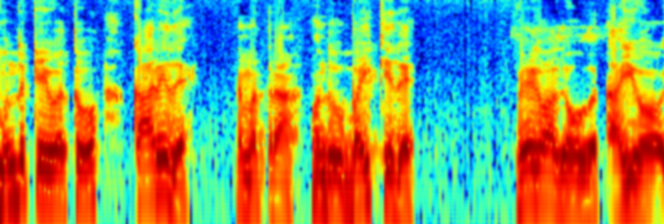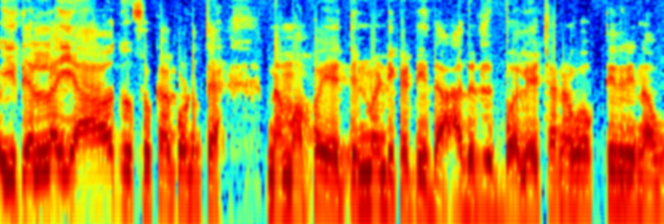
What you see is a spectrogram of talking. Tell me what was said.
ಮುಂದಕ್ಕೆ ಇವತ್ತು ಕಾರ್ ಇದೆ, ನಮ್ಮ ಹತ್ರ, ಒಂದು ಬೈಕ್ ಇದೆ. ವೇಗವಾಗಿ ಹೋಗುತ್ತೆ ಅಯ್ಯೋ, ಇದೆಲ್ಲ ಯಾವ್ದು ಸುಖ ಕೊಡುತ್ತೆ? ನಮ್ಮ ಅಪ್ಪ ಎತ್ತಿನ ಬಂಡಿ ಕಟ್ಟಿದ್ದ ಅದ್ರ ಬಲೆ ಚೆನ್ನಾಗಿ ಹೋಗ್ತಿದ್ರಿ ನಾವು.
